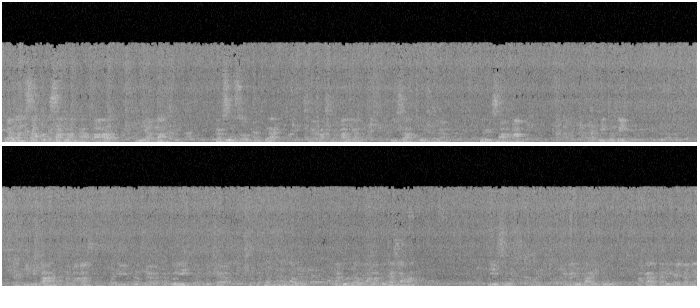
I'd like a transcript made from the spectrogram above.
dalam satu kesatuan kapal hendaklah juga siapa-siapa yang bisa bergerak bersama. Ini penting. Jadi kita mohon maaf dari gereja Katolik dan gereja Protestan kita tahu. Nakoda utama kita siapa? Yesus. Jangan lupa itu. Maka tadi kaitannya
